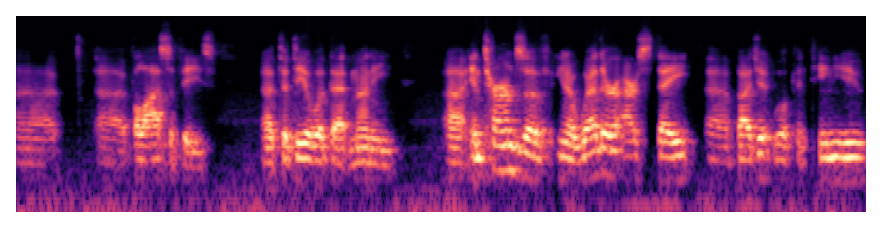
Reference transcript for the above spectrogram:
uh, uh, philosophies to deal with that money. in terms of you know whether our state budget will continue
